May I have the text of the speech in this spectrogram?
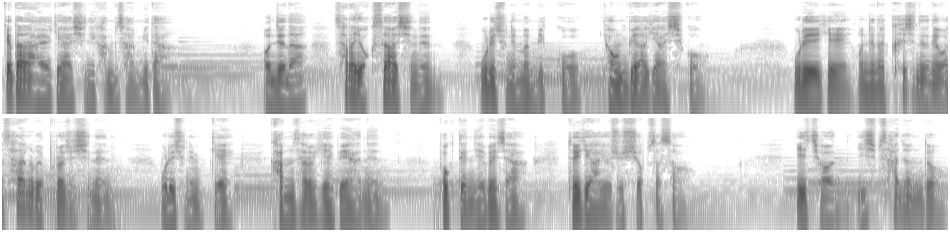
깨달아 알게 하시니 감사합니다. 언제나 살아 역사하시는 우리 주님만 믿고 경배하게 하시고 우리에게 언제나 크신 은혜와 사랑을 베풀어 주시는 우리 주님께 감사로 예배하는 복된 예배자 되게 하여 주시옵소서. 2024년도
